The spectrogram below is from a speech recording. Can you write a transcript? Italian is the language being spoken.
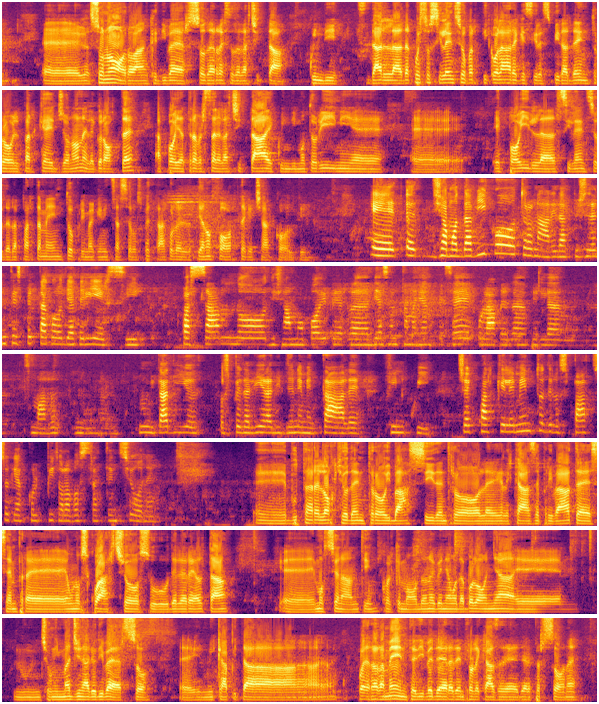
eh, sonoro anche diverso dal resto della città. Quindi dal, da questo silenzio particolare che si respira dentro il parcheggio, no? nelle grotte, a poi attraversare la città e quindi motorini e, e, e, poi il silenzio dell'appartamento prima che iniziasse lo spettacolo e il pianoforte che ci ha accolti. E eh, diciamo da Vico Tronari, dal precedente spettacolo di Ateliersi, passando diciamo poi per via Santa Maria Antesecula, per, per insomma, l'unità di ospedaliera di igiene mentale fin qui, c'è qualche elemento dello spazio che ha colpito la vostra attenzione? Eh, buttare l'occhio dentro i bassi, dentro le, le, case private è sempre uno squarcio su delle realtà eh, emozionanti in qualche modo. Noi veniamo da Bologna e mh, mm, c'è un immaginario diverso. Eh, mi capita raramente di vedere dentro le case delle persone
